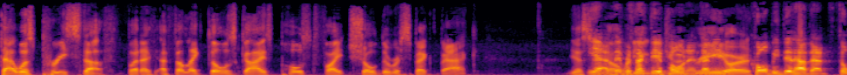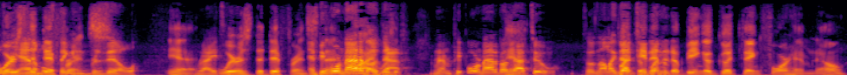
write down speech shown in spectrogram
that was pre stuff. But I, I felt like those guys post fight showed the respect back. Yes Yeah, or no? they respect you- the opponent. I mean, or- Colby did have that filthy animals thing in? Brazil, yeah, right? Where's the difference? and people then? were mad Why about that. it- Remember, people were mad about Yeah. that too. So it's not like but that. it ended up being a good thing for him. No,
